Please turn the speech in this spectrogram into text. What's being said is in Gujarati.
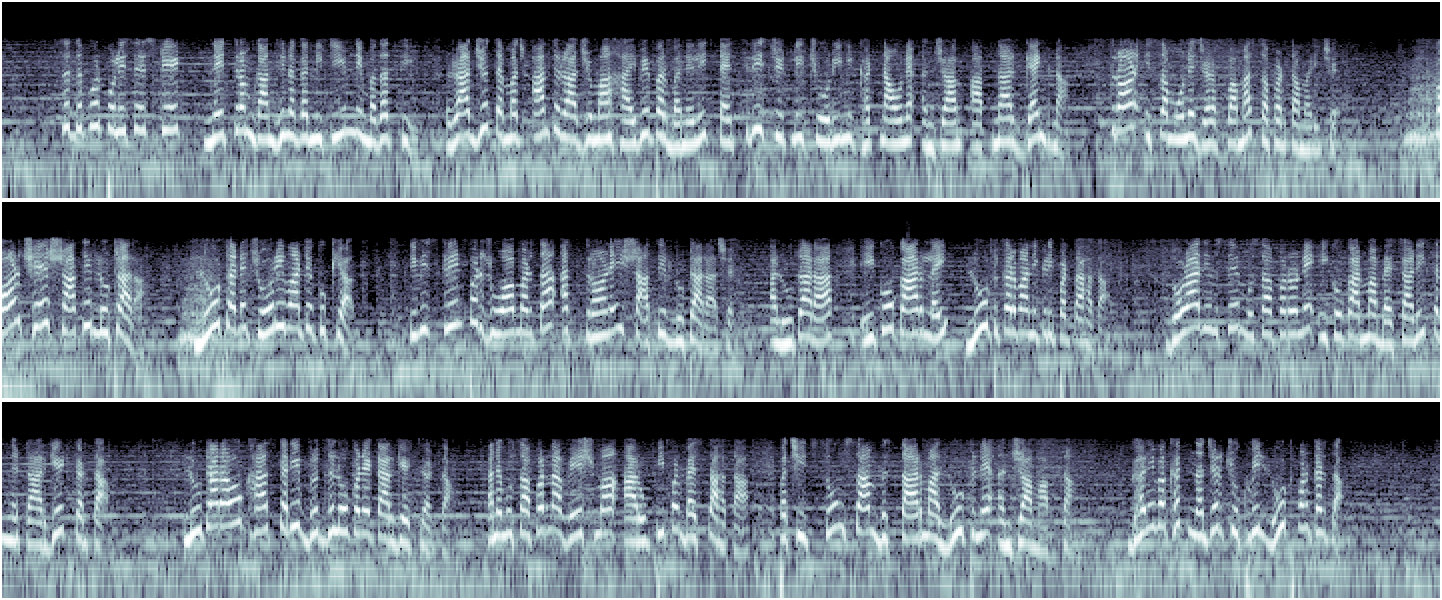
સિદ્ધપુર પોલીસે સ્ટેટ, નેત્રમ ગાંધીનગરની ટીમની મદદથી રાજ્ય તેમજ આંતરરાજ્યમાં હાઈવે પર બનેલી તેત્રીસ જેટલી ચોરીની ઘટનાઓને અંજામ આપનાર ગેંગના ત્રણ ઇસમોને ઝડપવામાં સફળતા મળી છે. કોણ છે શાતિર લૂંટારા? લૂંટ અને ચોરી માટે કુખ્યાત. ટીવી સ્ક્રીન પર જોવા મળતા આ ત્રણેય શાતિર લૂંટારા છે. આ લૂંટારા ઇકો કાર લઈ લૂંટ કરવા નીકળી પડતા હતા. ધોળા દિવસે મુસાફરોને ઇકો કારમાં બેસાડી તેમને ટાર્ગેટ કરતા. લૂંટારાઓ ખાસ કરી વૃદ્ધ લોકોને ટાર્ગેટ કરતા અને મુસાફરના વેશમાં આરોપી પણ બેસતા હતા. પછી સુમસામ વિસ્તારમાં લૂંટને અંજામ આપતા. ઘણી વખત નજર ચૂકવી લૂંટ પણ કરતા.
